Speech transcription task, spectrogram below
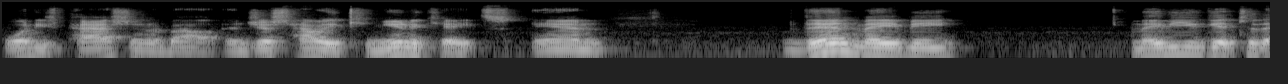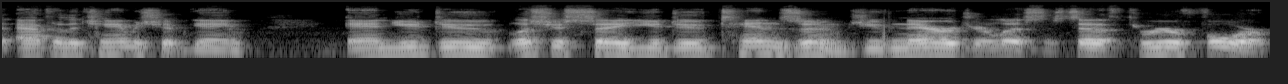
what he's passionate about and just how he communicates. And then maybe, maybe you get to the, after the championship game and you do, let's just say you do 10 Zooms, you've narrowed your list instead of three or four,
